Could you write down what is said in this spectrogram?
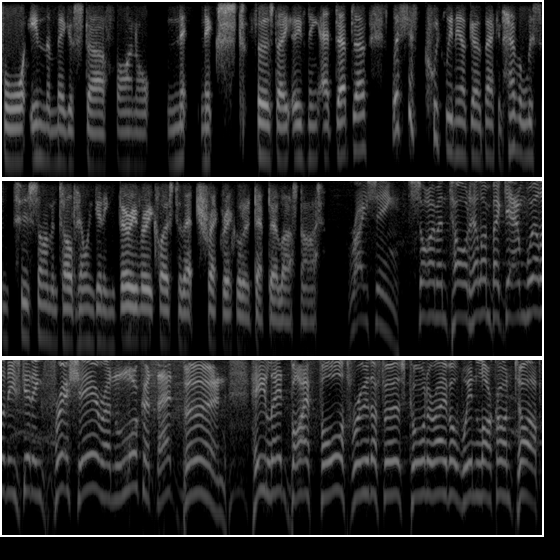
four in the Megastar final ne- next Thursday evening at Dapto. Let's just quickly now go back and have a listen to Simon Told Helen getting very, very close to that track record at Dapto last night. Racing. Simon told Helen began well and he's getting fresh air and look at that burn. He led by four through the first corner over Winlock on top.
